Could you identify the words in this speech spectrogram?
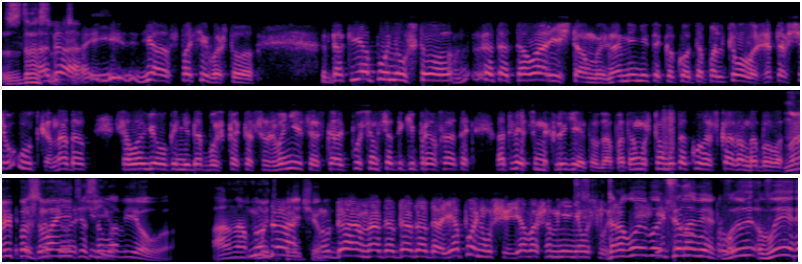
Здравствуйте. А, да, я спасибо, что так я понял, что этот товарищ там, знаменитый какой-то политолог, это все утка. Надо Соловьеву, не дай бог, как-то созвониться и сказать, пусть он все-таки приглашает ответственных людей туда, потому что ну такое сказано было. Ну и позвоните Соловьеву. А нам ну да, при Ну да, надо, да, да, да. Я понял, что я ваше мнение услышал. Дорогой мой И человек, вы, вы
